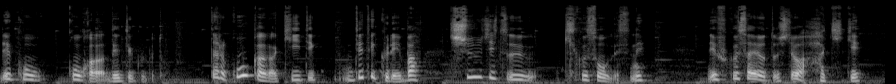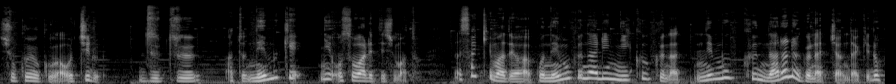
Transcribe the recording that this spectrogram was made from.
でこう効果が出てくると。ただ効果が効いて出てくれば終日効くそうですねで副作用としては吐き気食欲が落ちる頭痛あと眠気に襲われてしまうとさっきまではこう眠くなりにくくな眠くならなくなっちゃうんだけど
